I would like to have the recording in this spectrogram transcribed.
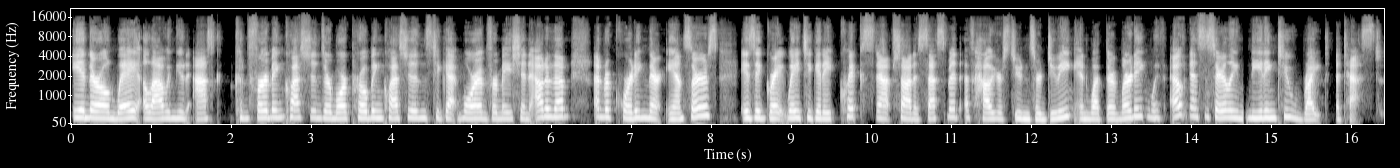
in their own way, allowing you to ask confirming questions or more probing questions to get more information out of them. And recording their answers is a great way to get a quick snapshot assessment of how your students are doing and what they're learning without necessarily needing to write a test.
